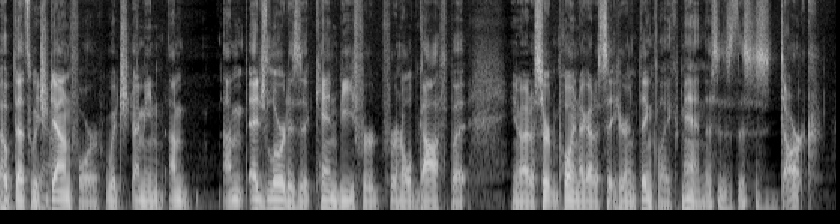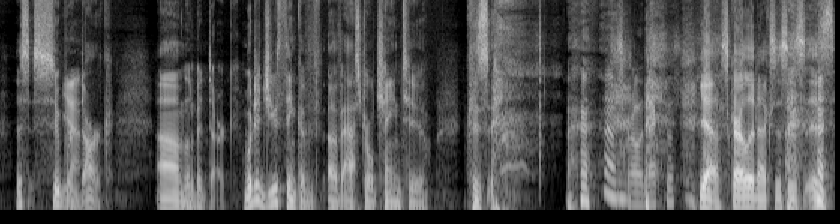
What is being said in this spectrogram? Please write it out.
I hope that's what yeah. you're down for. Which I mean, I'm I'm edge lord as it can be for for an old goth, but you know, at a certain point, I got to sit here and think like, man, this is this is dark. This is super yeah. dark. Um, a little bit dark. What did you think of of Astral Chain Two? Because Scarlet Nexus. yeah, Scarlet Nexus is is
